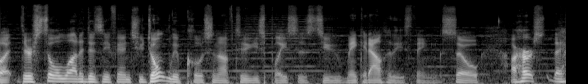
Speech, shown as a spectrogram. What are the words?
But there's still a lot of Disney fans who don't live close enough to these places to make it out to these things. So I, heard, they,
